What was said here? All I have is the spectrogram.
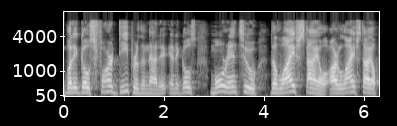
But it goes far deeper than that, and it goes more into the lifestyle, our lifestyle,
